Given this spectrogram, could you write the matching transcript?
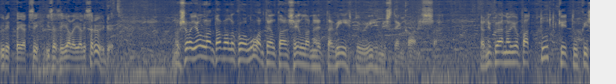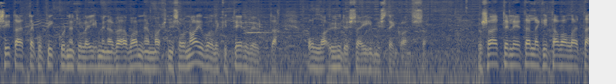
yrittäjäksi isäsi jalanjäljissä ryhdyit. No se on jollain tavalla, kun on luonteeltaan sellainen, että viihtyy ihmisten kanssa. Ja nykyään on jopa tutkittukin sitä, että kun pikkuinen tulee ihminen vähän vanhemmaksi, niin se on aivoillekin terveyttä olla yhdessä ihmisten kanssa. Jos ajattelee tälläkin tavalla, että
